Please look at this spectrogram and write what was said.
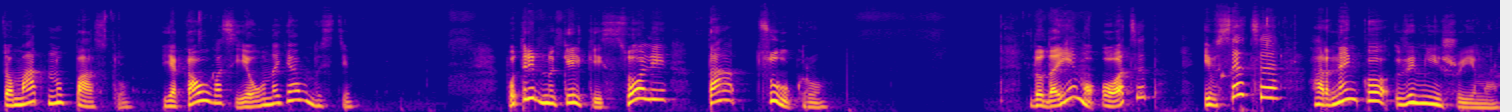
томатну пасту, яка у вас є у наявності. Потрібну кількість солі та цукру. Додаємо оцет і все це гарненько вимішуємо.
